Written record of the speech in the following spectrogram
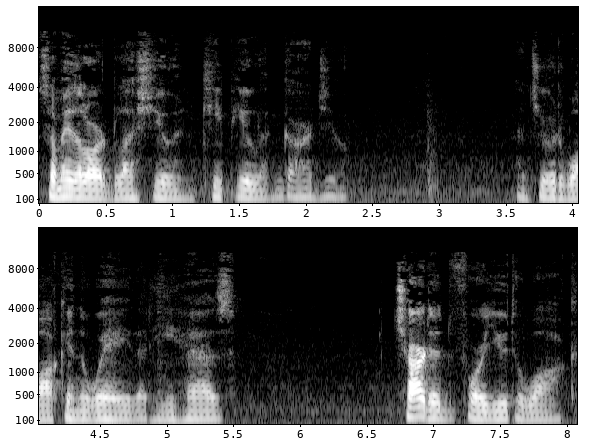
So may the Lord bless you and keep you and guard you, that you would walk in the way that He has charted for you to walk.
